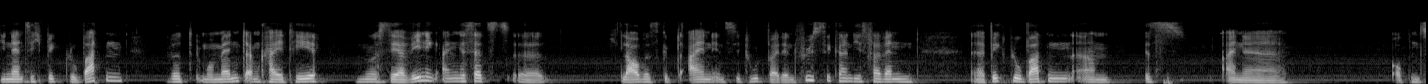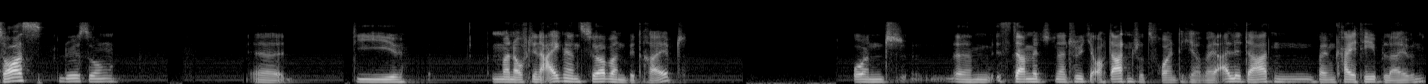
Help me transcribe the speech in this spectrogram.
Die nennt sich Big Blue Button wird im Moment am KIT nur sehr wenig eingesetzt. Äh, ich glaube, es gibt ein Institut bei den Physikern, die es verwenden. Äh, Big Blue Button ähm, ist eine Open Source Lösung, äh, die man auf den eigenen Servern betreibt und ähm, ist damit natürlich auch datenschutzfreundlicher, weil alle Daten beim KIT bleiben.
